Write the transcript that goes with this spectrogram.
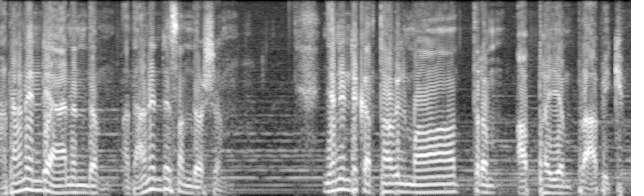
അതാണ് എന്റെ ആനന്ദം. അതാണ് എന്റെ സന്തോഷം. ഞാൻ എന്റെ കർത്താവിൽ മാത്രം അഭയം പ്രാപിക്കും.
